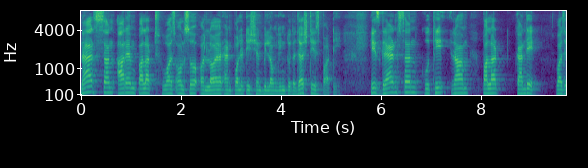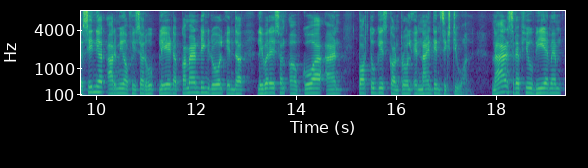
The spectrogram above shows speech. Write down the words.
Nair's son R.M. Palat was also a lawyer and politician belonging to the Justice Party. His grandson Kuthiram Palat Candeth was a senior army officer who played a commanding role in the liberation of Goa and Portuguese control in 1961. Nair's nephew VMM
